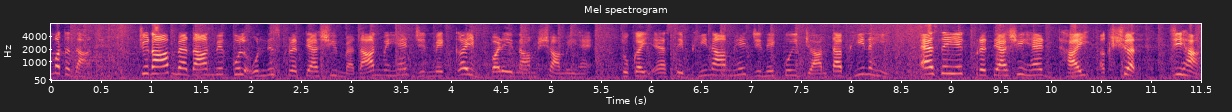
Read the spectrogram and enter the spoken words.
मतदान है। चुनाव मैदान में कुल 19 प्रत्याशी मैदान में हैं, जिनमें कई बड़े नाम शामिल हैं, तो कई ऐसे भी नाम हैं जिन्हें कोई जानता भी नहीं। ऐसे ही एक प्रत्याशी है ढाई अक्षर। जी हाँ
